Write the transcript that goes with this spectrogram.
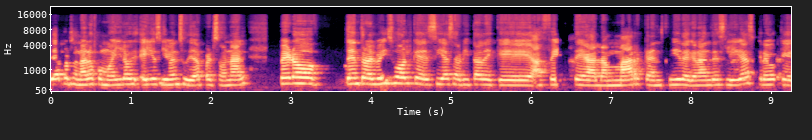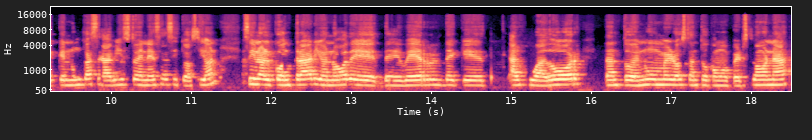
vida personal o como ellos, llevan su vida personal, pero dentro del béisbol que decías ahorita de que afecte a la marca en sí de grandes ligas, creo que, nunca se ha visto en esa situación, sino al contrario, ¿no? De, ver de que al jugador, tanto de números, tanto como persona,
